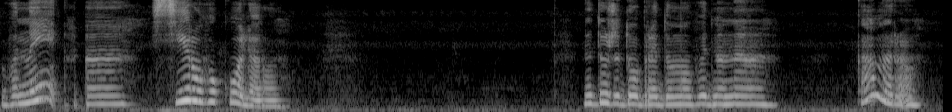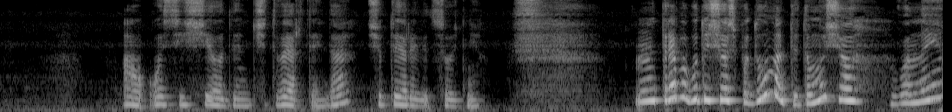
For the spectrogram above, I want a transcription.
вони е, сірого кольору. Не дуже добре, я думаю, видно на камеру. А ось іще один, четвертий, да? чотири відсутні. Треба буде щось подумати, тому що вони,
